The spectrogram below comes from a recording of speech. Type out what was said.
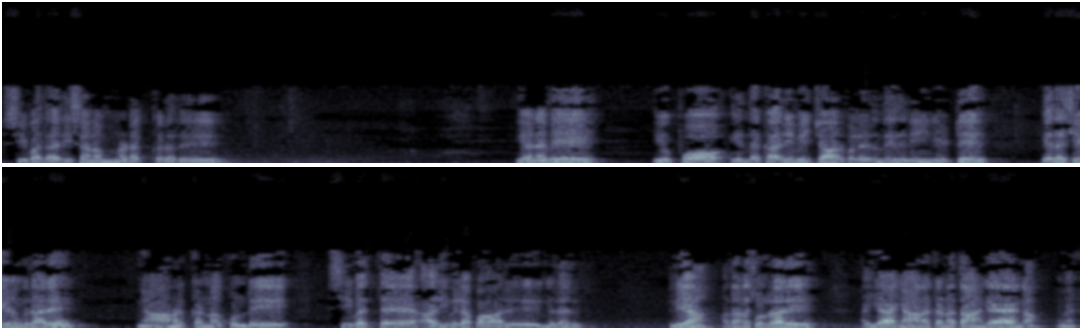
சிவ தரிசனம் நடக்கிறது. எனவே இப்போ இந்த கருவி சார்பில் இருந்து இது நீங்கிட்டு எதை செய்யணுங்கிறாரு? ஞான கண்ணை கொண்டு சிவத்தை அறிவில பாருங்கிறாரு. இல்லையா? அதான சொல்றாரு. ஐயா ஞான கண்ணை தாங்க இவன்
